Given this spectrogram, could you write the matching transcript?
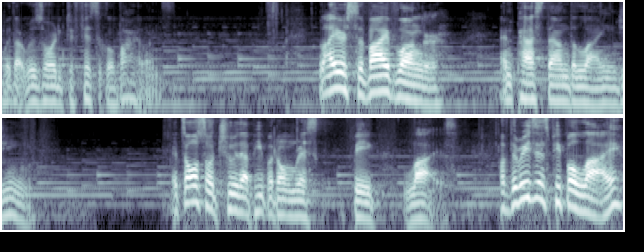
without resorting to physical violence. Liars survive longer and pass down the lying gene. It's also true that people don't risk big lies. Of the reasons people lie,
